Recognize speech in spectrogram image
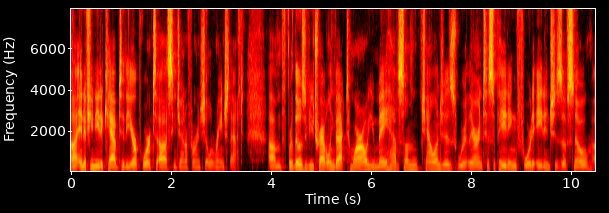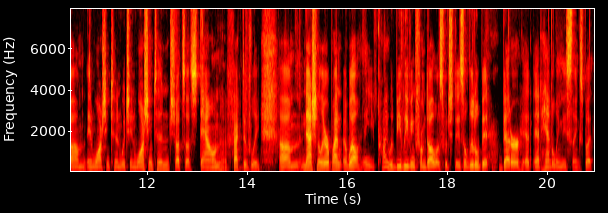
Uh, And if you need a cab to the airport, uh, see Jennifer and she'll arrange that. Um, For those of you traveling back tomorrow, you may have some challenges where they're anticipating four to eight inches of snow um, in Washington, which in Washington shuts us down effectively. Um, National Airport, well, you probably would be leaving from Dulles, which is a little bit better at, at handling these things, but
